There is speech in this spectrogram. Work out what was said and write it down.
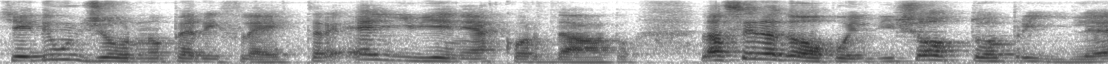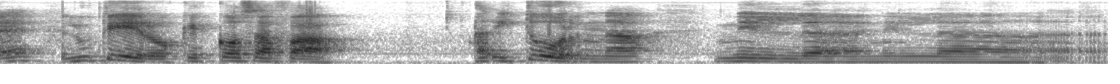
chiede un giorno per riflettere e gli viene accordato. La sera dopo, il 18 aprile, Lutero che cosa fa? Ritorna nel, nel,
